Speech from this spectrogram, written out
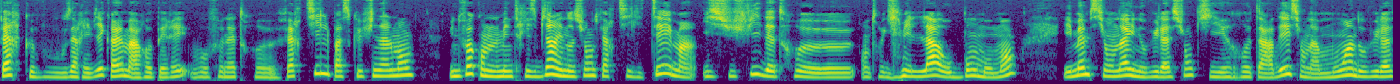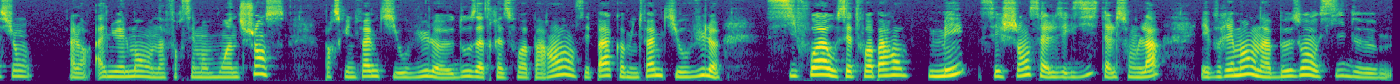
faire que vous arriviez quand même à repérer vos fenêtres euh, fertiles parce que finalement une fois qu'on maîtrise bien les notions de fertilité, ben, il suffit d'être euh, entre guillemets là au bon moment. Et même si on a une ovulation qui est retardée, si on a moins d'ovulation, alors annuellement on a forcément moins de chances, parce qu'une femme qui ovule 12 à 13 fois par an, c'est pas comme une femme qui ovule 6 fois ou 7 fois par an. Mais ces chances, elles existent, elles sont là. Et vraiment, on a besoin aussi de...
